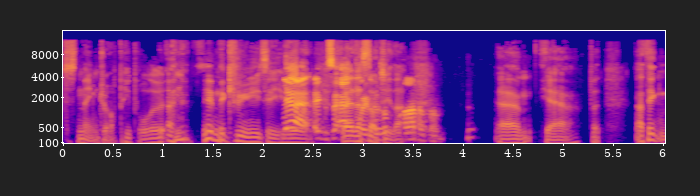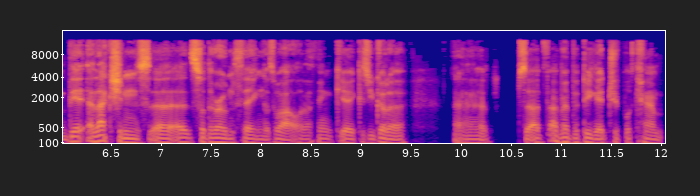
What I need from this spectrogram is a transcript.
just name drop people in the community Yeah, like, exactly. let's not There's do that. lot of them. Um, yeah, but I think the elections uh, are sort of their own thing as well. And I think yeah, because you've got to. Uh, so I, I remember being at Drupal Camp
